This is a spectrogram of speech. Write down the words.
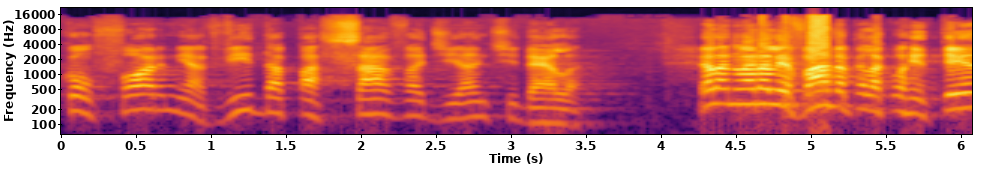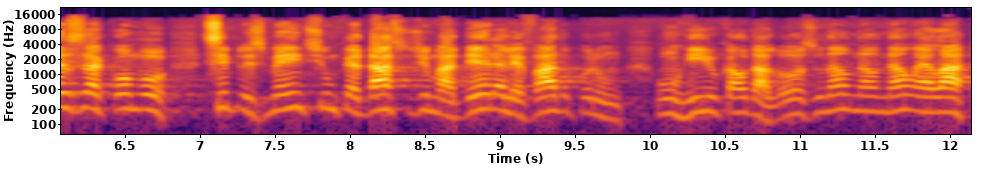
conforme a vida passava diante dela. Ela não era levada pela correnteza como simplesmente um pedaço de madeira levado por um, um, rio caudaloso. Não, não, não. Ela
